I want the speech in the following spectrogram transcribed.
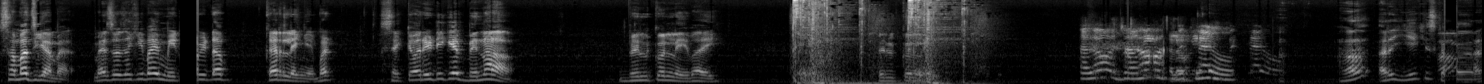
समझ गया मैं। मैं सोचा कि भाई मीटअप वीटअप कर लेंगे बट सिक्योरिटी के बिना बिल्कुल नहीं भाई। बिल्कुल नहीं। हेलो जॉनी हेलो। हेलो हाँ? अरे ये किसका है।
